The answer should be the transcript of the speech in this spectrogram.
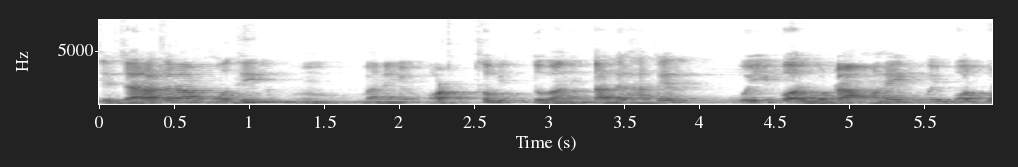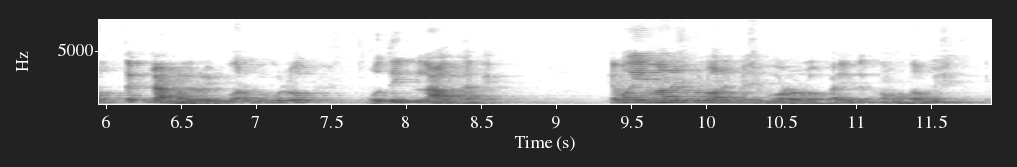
যে যারা যারা অধিক মানে অর্থবিত্তবান তাদের হাতের ওই পর্বটা অনেক, ওই পর, প্রত্যেকটা আঙুলের ওই পর্বগুলো অধিক লাল থাকে এবং এই মানুষগুলো অনেক বেশি বড় লোক হয়, এদের ক্ষমতাও বেশি থাকে।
